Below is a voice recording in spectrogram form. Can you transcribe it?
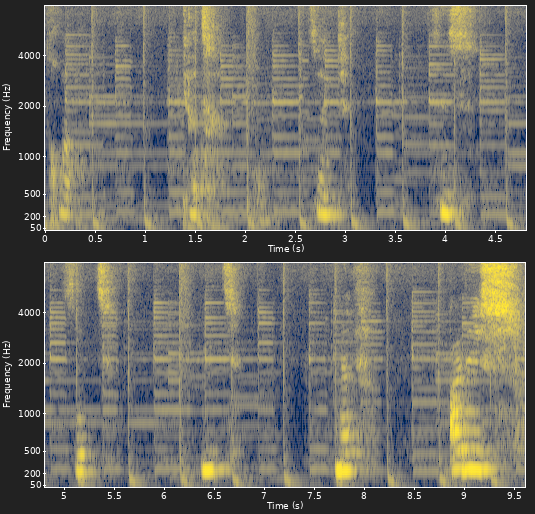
3, 4, 5, 6, 7, 8, 9, allez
